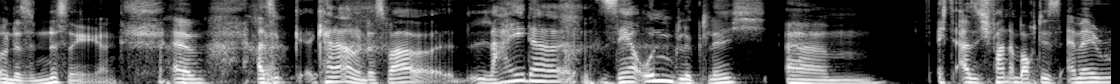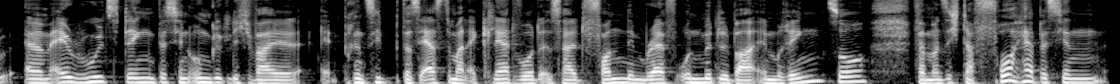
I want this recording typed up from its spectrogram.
Und es sind Nüsse gegangen. Ähm, also, keine Ahnung, das war leider sehr unglücklich. Ähm, ich, also ich fand aber auch dieses MMA-Rules-Ding ein bisschen unglücklich, weil im Prinzip das erste Mal erklärt wurde, ist halt von dem Ref unmittelbar im Ring so. Wenn man sich da vorher ein bisschen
